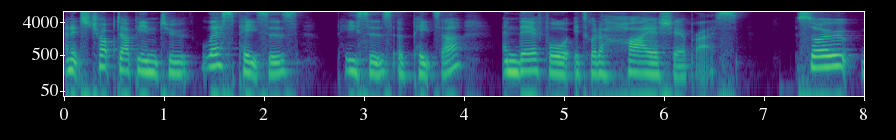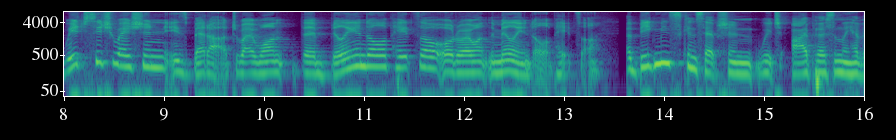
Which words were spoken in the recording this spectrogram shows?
and it's chopped up into less pieces, pieces of pizza, and therefore it's got a higher share price. So, which situation is better? Do I want the billion dollar pizza or do I want the million dollar pizza? A big misconception, which I personally have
